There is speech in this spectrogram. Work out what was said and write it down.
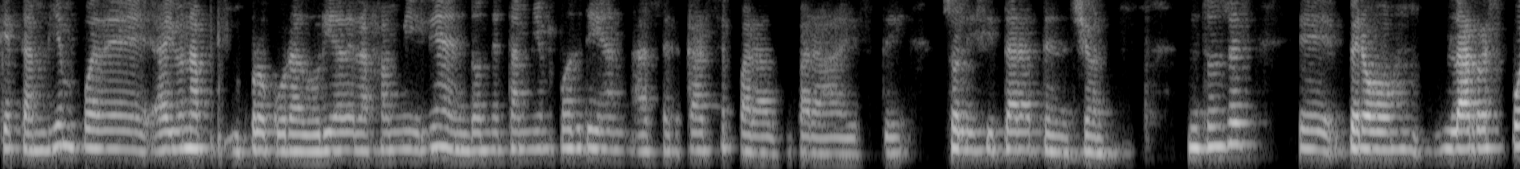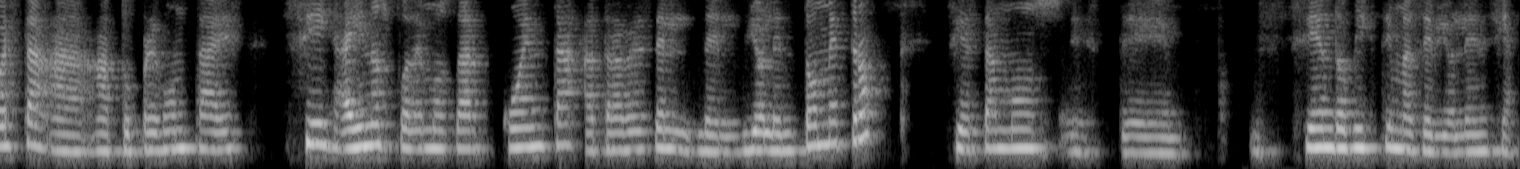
que también puede, hay una Procuraduría de la Familia en donde también podrían acercarse para, para este, solicitar atención. Entonces, eh, pero la respuesta a, tu pregunta es sí, ahí nos podemos dar cuenta a través del, violentómetro si estamos este, siendo víctimas de violencia.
